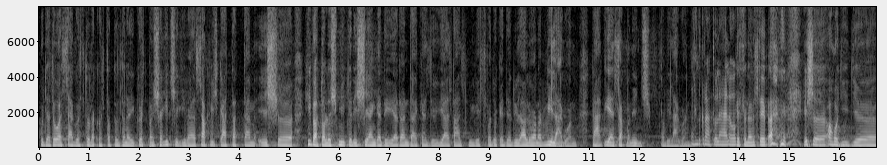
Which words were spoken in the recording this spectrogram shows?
hogy az Országos Szórakoztató Zenei Központ segítségével szakvizsgát tettem, és uh, hivatalos működési engedéllyel rendelkező jeltáncművész vagyok egyedülállóan a világon. Tehát ilyen szakma nincs a világon. Hát gratulálok. Köszönöm szépen. és uh, ahogy így uh,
